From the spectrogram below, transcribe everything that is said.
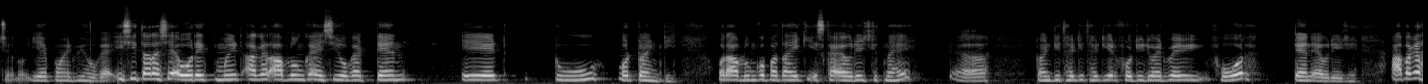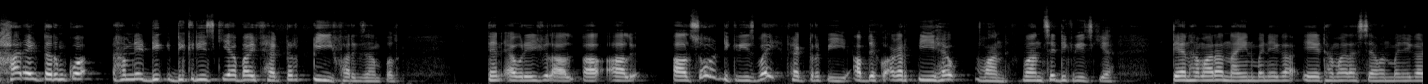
चलो, ये पॉइंट भी हो गया। इसी तरह से और एक पॉइंट अगर आप लोगों का ऐसी होगा टेन एट टू और ट्वेंटी और आप लोगों को पता है कि इसका एवरेज कितना है? Twenty thirty thirty eight forty divide by four ten average है। अब अगर हर एक टर्म को हमने डिक्रीज किया by factor P for example then average will also decrease by factor P अब देखो, अगर पी है वन वन से डिक्रीज किया टेन हमारा नाइन बनेगा एट हमारा सेवन बनेगा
